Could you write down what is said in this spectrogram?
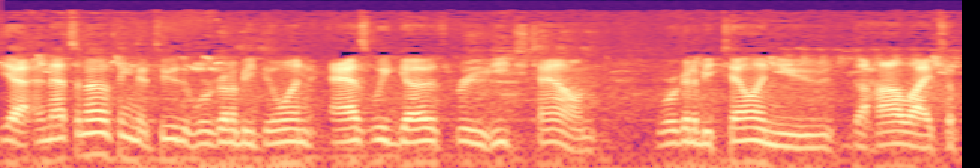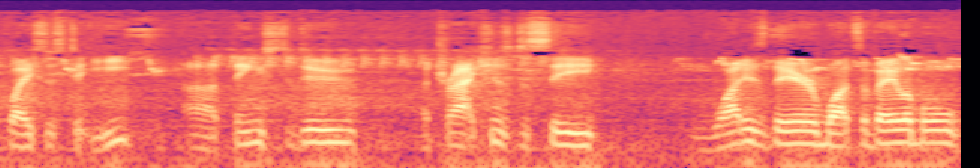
Yeah, and that's another thing that too that we're going to be doing as we go through each town. We're going to be telling you the highlights of places to eat, uh, things to do, attractions to see, what is there, what's available,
